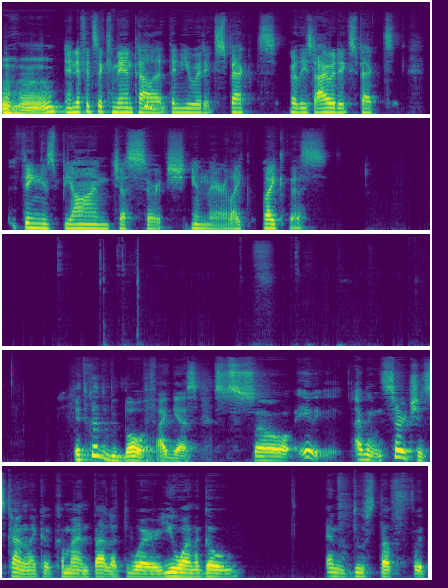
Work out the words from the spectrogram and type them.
Mm-hmm. And if it's a command palette, then you would expect, or at least I would expect, things beyond just search in there, like like this. It could be both, I guess. So, it, I mean, search is kind of like a command palette where you want to go and do stuff with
